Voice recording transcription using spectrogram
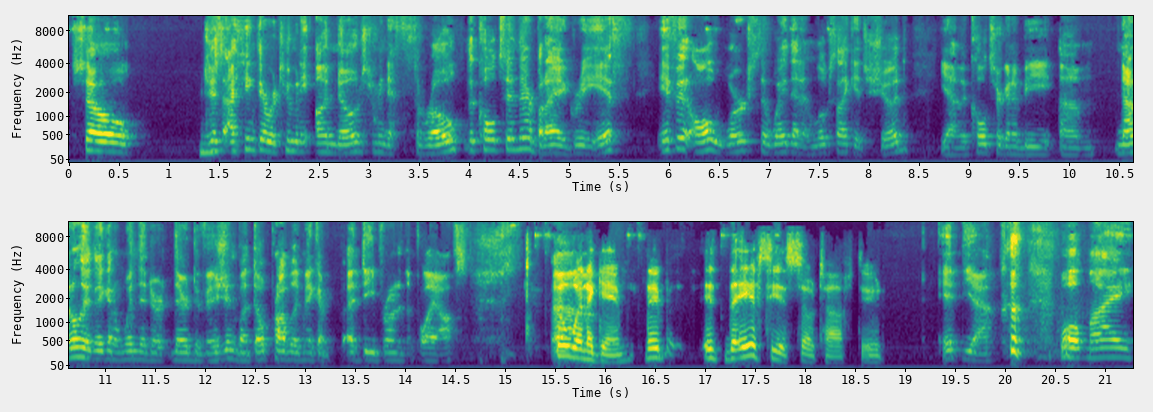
So just I think there were too many unknowns for me to throw the Colts in there, but I agree if if it all works the way that it looks like it should, yeah, the Colts are going to be um, not only are they going to win their, their division, but they'll probably make a, a deep run in the playoffs. They'll um, win a um, game. They it, the AFC is so tough, dude. It yeah. well, my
